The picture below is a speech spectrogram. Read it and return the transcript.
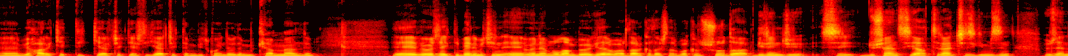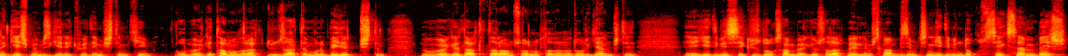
e, bir hareketlik gerçekleşti gerçekten Bitcoin'de ve de mükemmeldi. E, ve özellikle benim için e, önemli olan bölgeler vardı arkadaşlar. Bakın şurada birincisi düşen siyah trend çizgimizin üzerine geçmemiz gerekiyor demiştim ki o bölge tam olarak dün zaten bunu belirtmiştim. Ve bu bölgede artık daralım son noktalarına doğru gelmişti. E, 7890 bölgesi olarak belirlemiştik ama bizim için 7985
